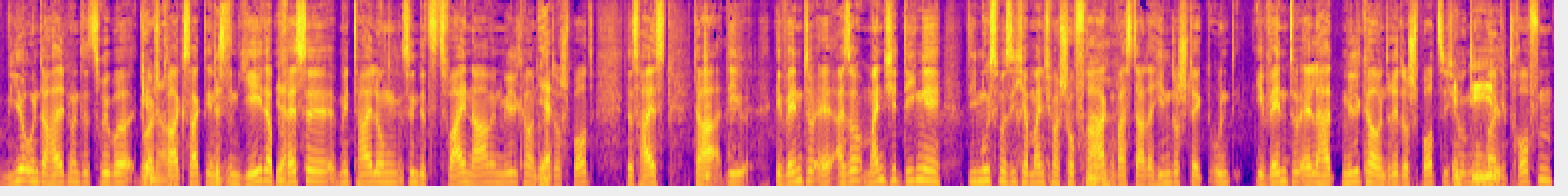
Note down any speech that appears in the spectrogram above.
wir unterhalten uns jetzt drüber. Du hast Genau. gerade gesagt, in, Das- in jeder ja. Pressemitteilung sind jetzt zwei Namen, Milka und Ja. Ritter Sport. Das heißt, da die eventuell, also manche Dinge, die muss man sich ja manchmal schon fragen, was da dahinter steckt. Und eventuell hat Milka und Ritter Sport sich Ein irgendwo mal Deal. getroffen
